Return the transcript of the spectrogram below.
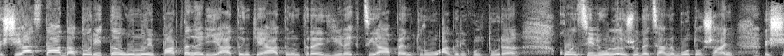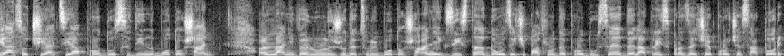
Și asta datorită unui parteneriat încheiat între Direcția pentru Agricultură, Consiliul Județean Botoșani și Asociația Produs din Botoșani. La nivelul județului Botoșani există 24 de produse de la 13 procesatori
